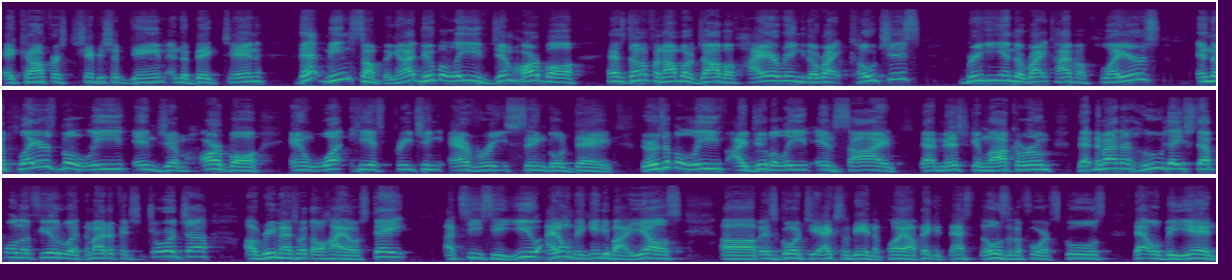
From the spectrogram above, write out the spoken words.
a conference championship game in the Big Ten, that means something. And I do believe Jim Harbaugh has done a phenomenal job of hiring the right coaches, bringing in the right type of players and the players believe in Jim Harbaugh and what he is preaching every single day. There's a belief, I do believe, inside that Michigan locker room that no matter who they step on the field with, no matter if it's Georgia, a rematch with Ohio State, a TCU, I don't think anybody else uh, is going to actually be in the playoff. I think that's those are the four schools that will be in.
